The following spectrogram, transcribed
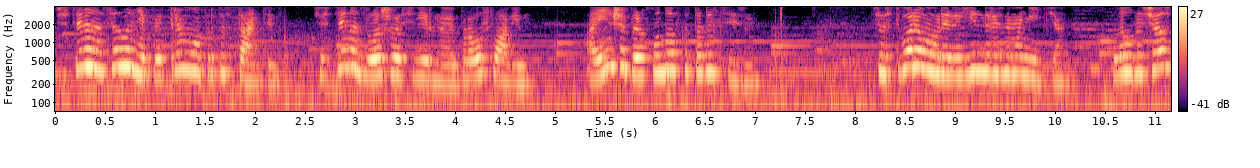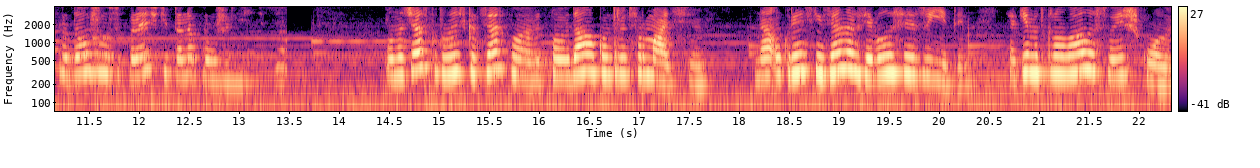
Частина населення підтримувала протестантів, частина залишилась вірною православ'ю, а інша переходила в католицизм. Це створювало релігійне різноманіття, але водночас продовжувало суперечки та напруженість. Водночас католицька церква відповідала контрінформацію. На українських землях з'явилися єзуїти, які відкривали свої школи.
